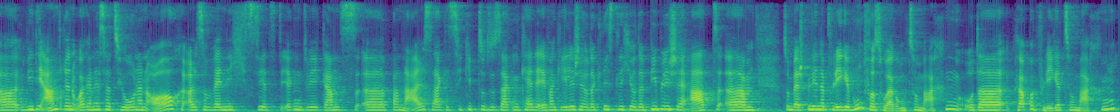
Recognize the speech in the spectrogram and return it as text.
äh, wie die anderen Organisationen auch. Also wenn ich es jetzt irgendwie ganz äh, banal sage, es gibt sozusagen keine evangelische oder christliche oder biblische Art, ähm, zum Beispiel in der Pflege Wundversorgung zu machen oder Körperpflege zu machen.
